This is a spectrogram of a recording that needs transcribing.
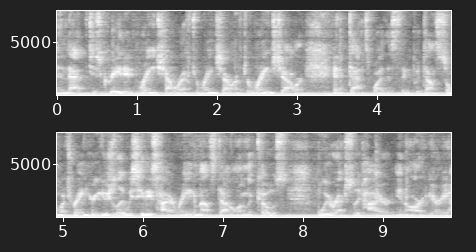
and that just created rain shower after rain shower after rain shower. And that's why this thing put down so much rain here. Usually we see these higher rain amounts down along the coast. We were actually higher in our area.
